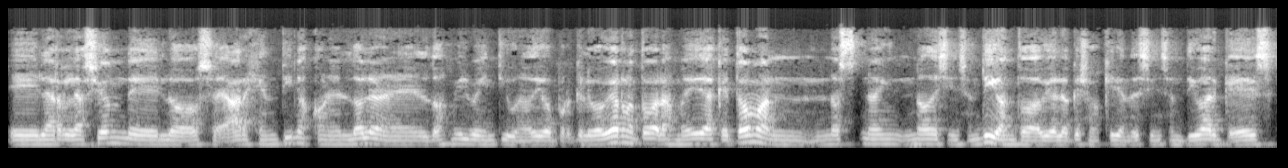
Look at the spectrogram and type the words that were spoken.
la relación de los argentinos con el dólar en el 2021? Digo, porque el gobierno, todas las medidas que toman, no, desincentivan todavía lo que ellos quieren desincentivar, que es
